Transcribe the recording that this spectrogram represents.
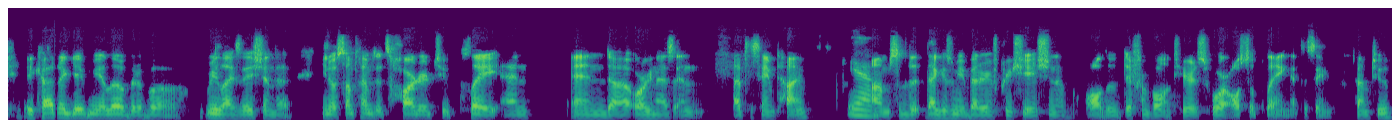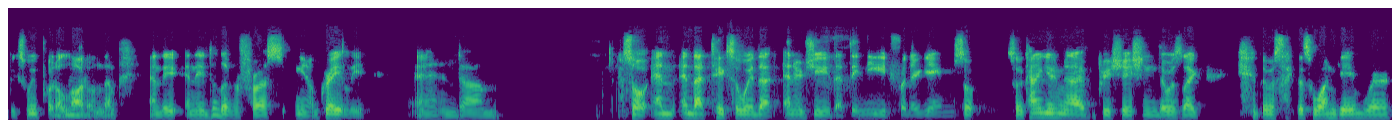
it kind of gave me a little bit of a realization that you know sometimes it's harder to play and and uh, organize and at the same time. Yeah. Um, so th- that gives me a better appreciation of all the different volunteers who are also playing at the same time too, because we put a mm-hmm. lot on them and they and they deliver for us, you know, greatly and um, so and and that takes away that energy that they need for their game so so it kind of gives me that appreciation there was like there was like this one game where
